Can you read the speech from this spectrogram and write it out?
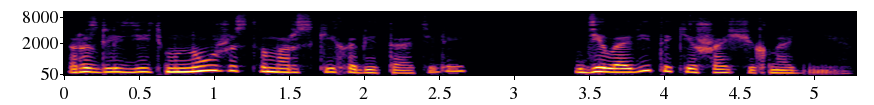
разглядеть множество морских обитателей, деловито кишащих на дне.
